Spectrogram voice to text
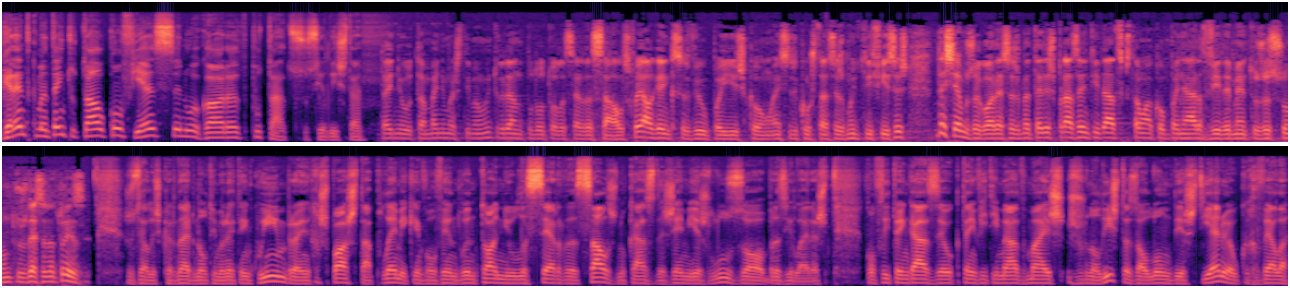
garante que mantém total confiança no agora deputado socialista. Tenho também uma estima muito grande pelo Dr. Lacerda Salles. Foi alguém que serviu o país com, em circunstâncias muito difíceis. Deixemos agora essas matérias para as entidades que estão a acompanhar devidamente os assuntos dessa natureza. José Luís Carneiro, na última noite em Coimbra, em resposta à polémica envolvendo António Lacerda Salles, no caso das gêmeas luso-brasileiras. Conflito em Gaza é o que tem vitimado mais jornalistas ao longo deste ano, é o que revela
